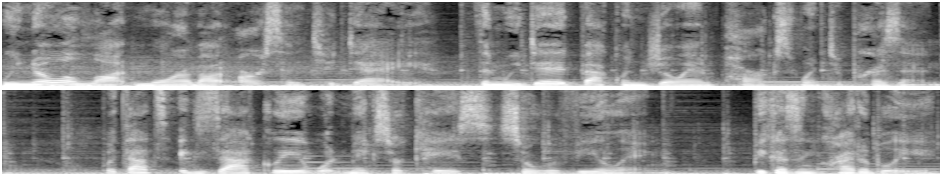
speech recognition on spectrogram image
We know a lot more about arson today than we did back when Joanne Parks went to prison. But that's exactly what makes her case so revealing. Because incredibly,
